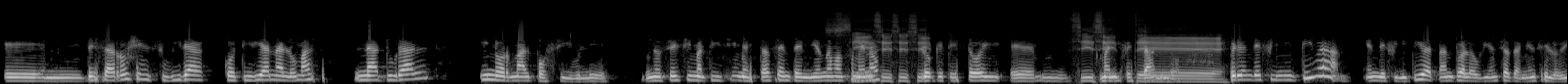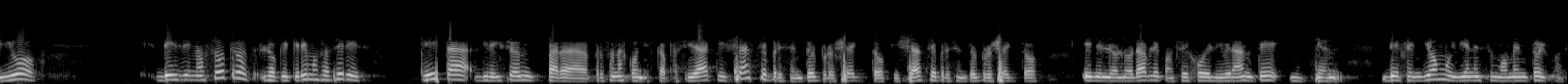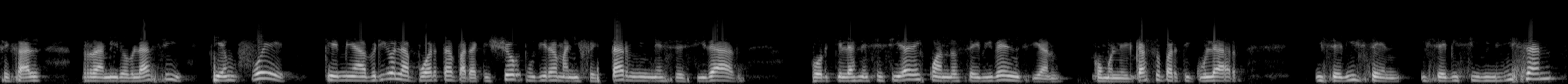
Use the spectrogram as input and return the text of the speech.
eh, desarrollen su vida cotidiana lo más natural y normal posible. No sé si Martín, si me estás entendiendo más o menos lo que te estoy em, manifestando. Pero en definitiva, en definitiva, tanto a la audiencia también se lo digo, desde nosotros lo que queremos hacer es que esta dirección para personas con discapacidad, que ya se presentó el proyecto, que ya se presentó el proyecto en el honorable Consejo Deliberante y quien defendió muy bien en su momento el concejal Ramiro Blasi, quien fue que me abrió la puerta para que yo pudiera manifestar mi necesidad, porque las necesidades cuando se vivencian, como en el caso particular, y se dicen y se visibilizan,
